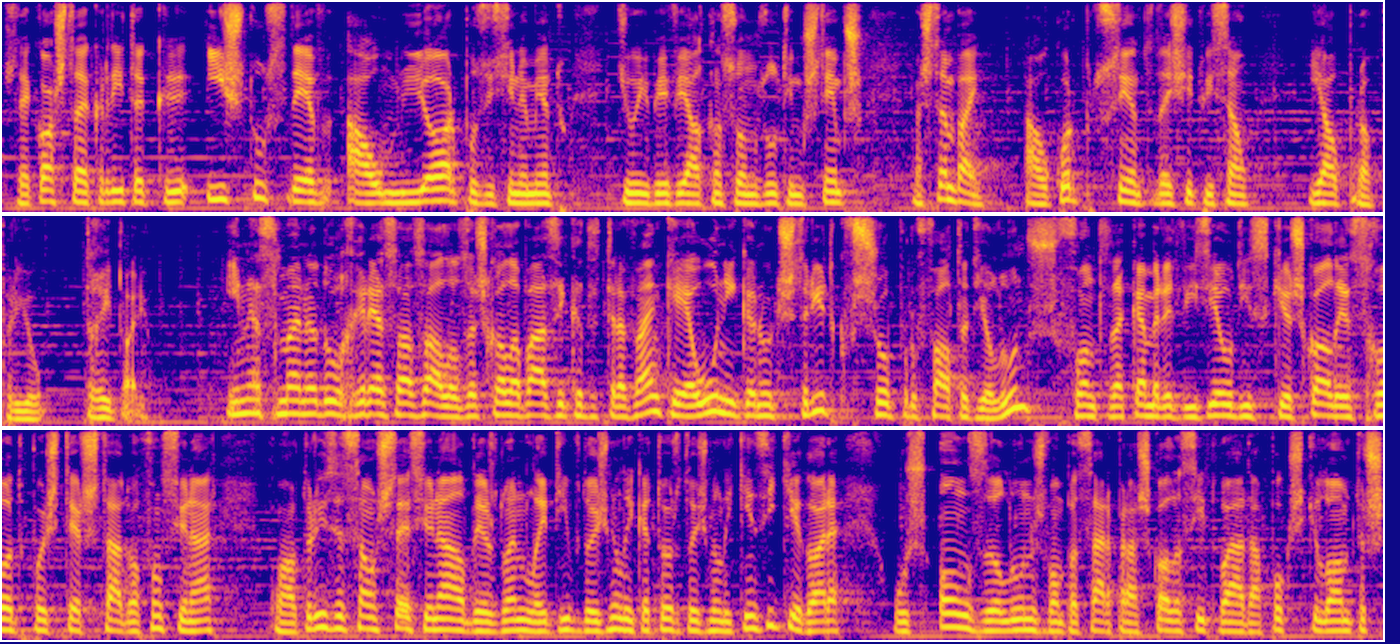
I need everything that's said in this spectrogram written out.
José Costa acredita que isto se deve ao melhor posicionamento que o IPV alcançou nos últimos tempos, mas também ao corpo docente da instituição e ao próprio território. E na semana do regresso às aulas, a Escola Básica de Travanca é a única no distrito que fechou por falta de alunos. Fonte da Câmara de Viseu disse que a escola encerrou depois de ter estado a funcionar com autorização excepcional desde o ano letivo 2014-2015 e que agora os 11 alunos vão passar para a escola situada a poucos quilómetros,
